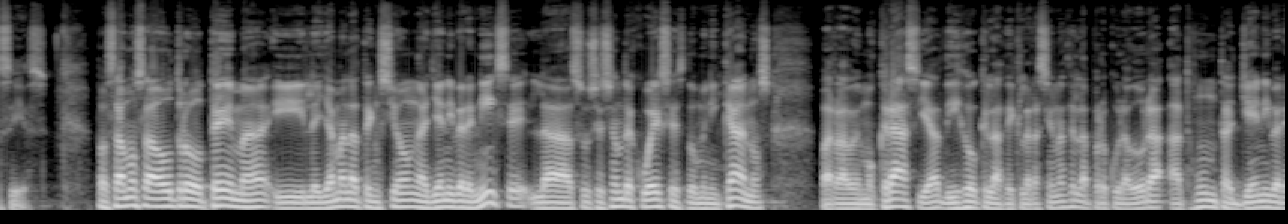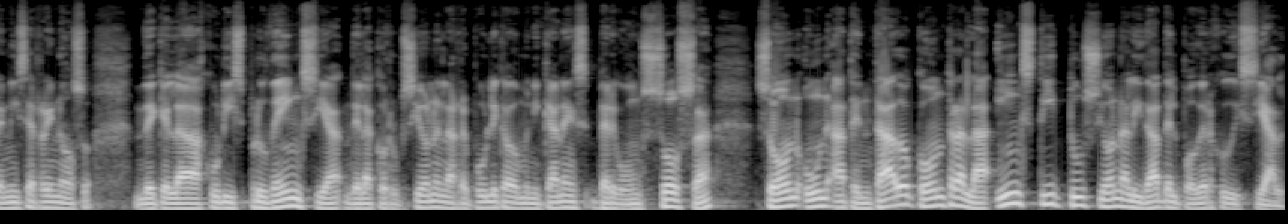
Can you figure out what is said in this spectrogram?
Así es. Pasamos a otro tema y le llama la atención a Jenny Berenice. La Asociación de Jueces Dominicanos para la Democracia dijo que las declaraciones de la procuradora adjunta Jenny Berenice Reynoso de que la jurisprudencia de la corrupción en la República Dominicana es vergonzosa son un atentado contra la institucionalidad del Poder Judicial.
